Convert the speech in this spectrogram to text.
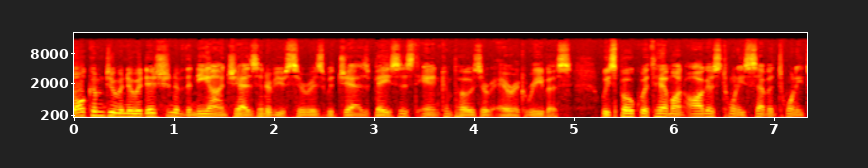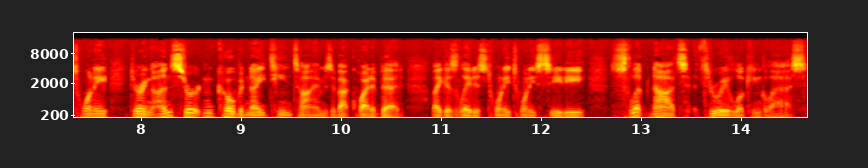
Welcome to a new edition of the Neon Jazz interview series with jazz bassist and composer Eric Revis. We spoke with him on August 27, 2020, during uncertain COVID 19 times about quite a bit, like his latest 2020 CD, Slipknots Through a Looking Glass.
